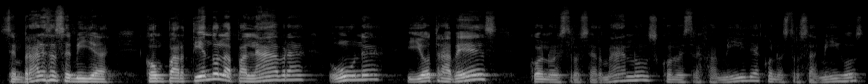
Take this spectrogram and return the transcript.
Sembrar esa semilla, compartiendo la palabra una y otra vez con nuestros hermanos, con nuestra familia, con nuestros amigos,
